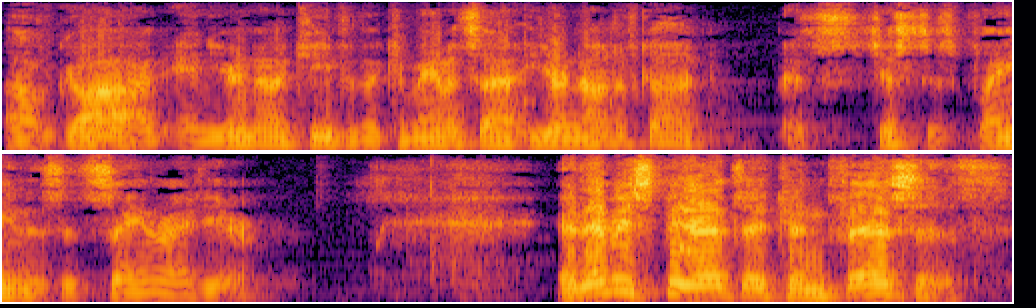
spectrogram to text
of God and you're not keeping the commandments. Uh, you're not of God. That's just as plain as it's saying right here. And every spirit that confesseth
